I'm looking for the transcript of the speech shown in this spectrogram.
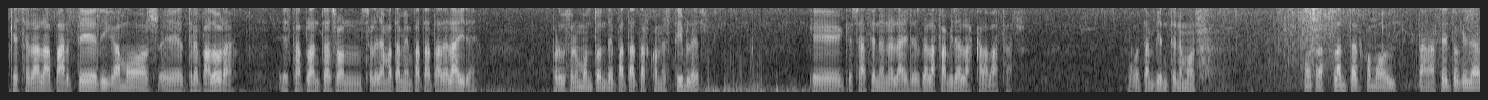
que será la parte, digamos, eh, trepadora esta planta son, se le llama también patata del aire. Producen un montón de patatas comestibles que, se hacen en el aire, es de la familia de las calabazas. Luego también tenemos otras plantas como el tanaceto que ya,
